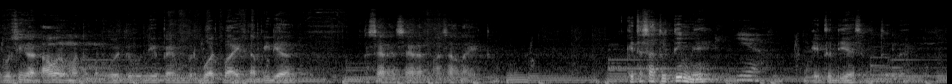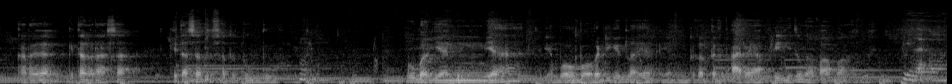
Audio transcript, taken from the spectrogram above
Gue sih nggak tahu sama temen gue itu dia pengen berbuat baik tapi dia keseret-seret masalah itu. Kita satu tim ya? Iya. Itu dia sebetulnya. Karena kita ngerasa kita satu-satu tubuh gitu. gue bagian ya yang bawa-bawa dikit lah ya yang deket-deket area api itu nggak apa-apa. Gila lah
